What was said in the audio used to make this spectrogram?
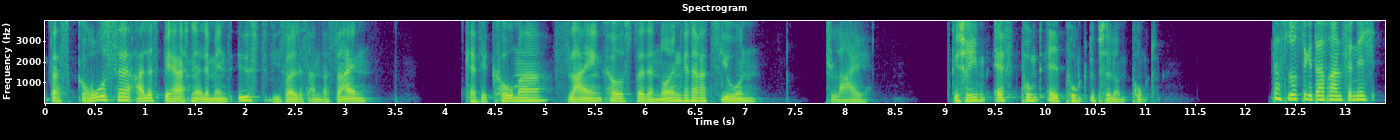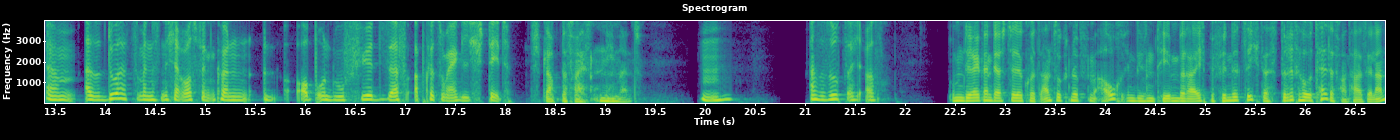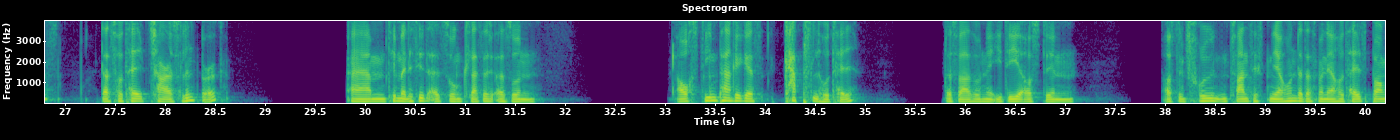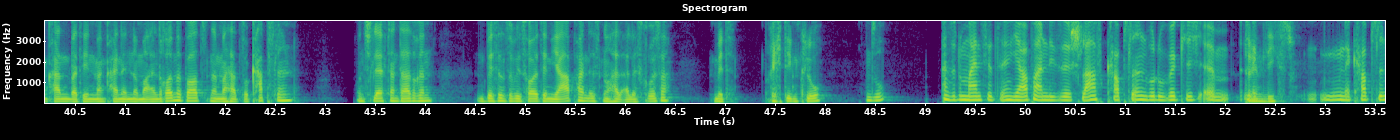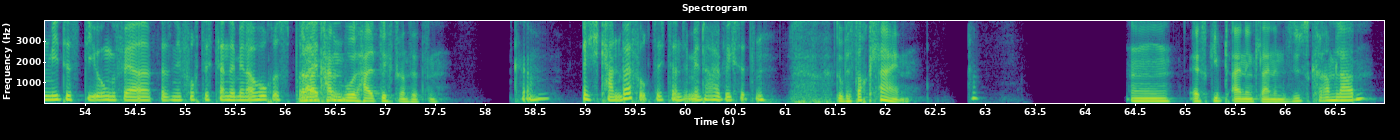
das große, alles beherrschende Element ist, wie soll das anders sein, der Vekoma Flying Coaster der neuen Generation Fly. Geschrieben F.L.Y. Das Lustige daran finde ich, ähm, also du hast zumindest nicht herausfinden können, ob und wofür diese Abkürzung eigentlich steht. Ich glaube, das weiß niemand. Mhm. Also sucht es euch aus. Um direkt an der Stelle kurz anzuknüpfen, auch in diesem Themenbereich befindet sich das dritte Hotel des Phantasialands, das Hotel Charles Lindbergh. Ähm, thematisiert als so ein klassisch, als so ein auch steampunkiges Kapselhotel. Das war so eine Idee aus, den, aus dem frühen 20. Jahrhundert, dass man ja Hotels bauen kann, bei denen man keine normalen Räume baut, sondern man hat so Kapseln und schläft dann da drin. Ein bisschen so wie es heute in Japan ist, nur halt alles größer. Mit richtigem Klo und so. Also du meinst jetzt in Japan diese Schlafkapseln, wo du wirklich ähm, drin ne, liegst. Eine Kapsel mietest, die ungefähr, weiß nicht, 50 Zentimeter hoch ist, breit. Ja, man kann wohl halbwegs drin sitzen. Okay. Ich kann bei 50 Zentimeter halbwegs sitzen. Du bist doch klein. Mm, es gibt einen kleinen Süßkramladen,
